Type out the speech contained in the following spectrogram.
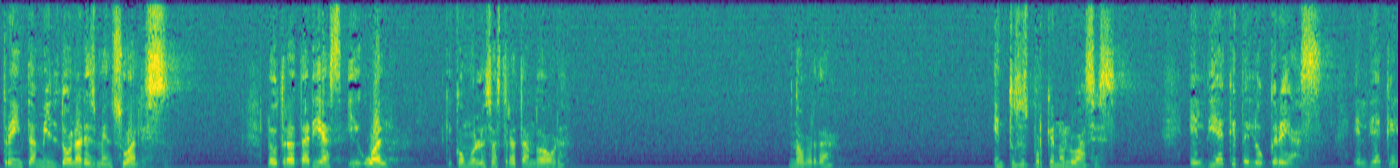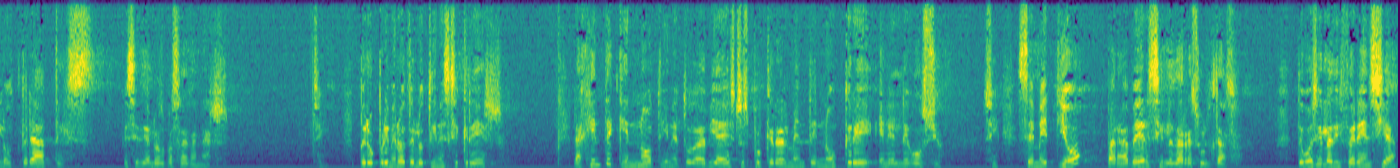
30 mil dólares mensuales, ¿lo tratarías igual que como lo estás tratando ahora? No, ¿verdad? Entonces, ¿por qué no lo haces? El día que te lo creas, el día que lo trates, ese día los vas a ganar. ¿sí? Pero primero te lo tienes que creer. La gente que no tiene todavía esto es porque realmente no cree en el negocio. ¿sí? Se metió para ver si le da resultado. Te voy a decir la diferencia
